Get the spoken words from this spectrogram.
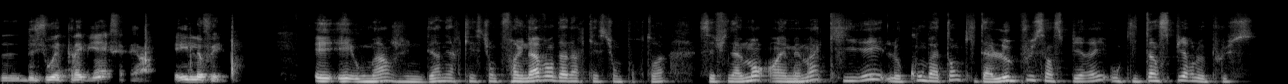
de, de, jouer très bien, etc. Et il le fait. Et, et Oumar, j'ai une dernière question, enfin une avant-dernière question pour toi. C'est finalement en MMA, qui est le combattant qui t'a le plus inspiré ou qui t'inspire le plus?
